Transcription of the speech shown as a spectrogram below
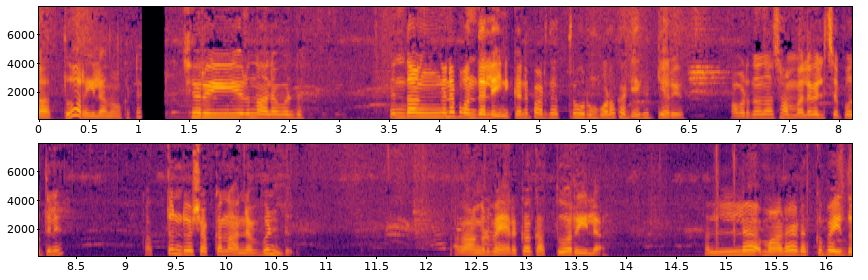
കത്തും അറിയില്ല നോക്കട്ടെ. ചെറിയൊരു നനവുണ്ട്. എന്താ അങ്ങനെ പൊന്തല്ലേ? എനിക്കെന്നെ പറഞ്ഞ എത്ര ഉറുമ്പോടെ കടിയെ കിട്ടിയറിയോ അവിടെ നിന്ന് ആ ചമ്മല വലിച്ചപ്പോത്തിന് കത്തുണ്ട് പക്ഷെ ഒക്കെ നനവുണ്ട്. അത് അങ്ങോട്ട് മേലൊക്കെ കത്തും അറിയില്ല. നല്ല മഴ ഇടയ്ക്ക് പെയ്ത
